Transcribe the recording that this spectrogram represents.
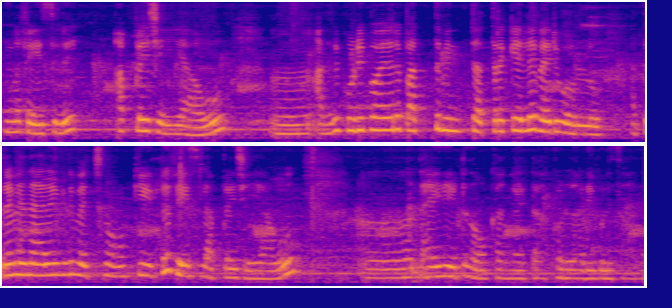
നിങ്ങളുടെ ഫേസിൽ അപ്ലൈ ചെയ്യാവൂ. ആ, അതിന് കൂടി പോയൊരു പത്ത് മിനിറ്റ് അത്രയ്ക്കല്ലേ വരുവുള്ളൂ. അത്രയും നേരമെങ്കിലും വെച്ച് നോക്കിയിട്ട് ഫേസിൽ അപ്ലൈ ചെയ്യാവൂ. ധൈര്യമായിട്ട് നോക്കാം കേട്ടോ. കൊള്ള അടിപൊളി സാധനം.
